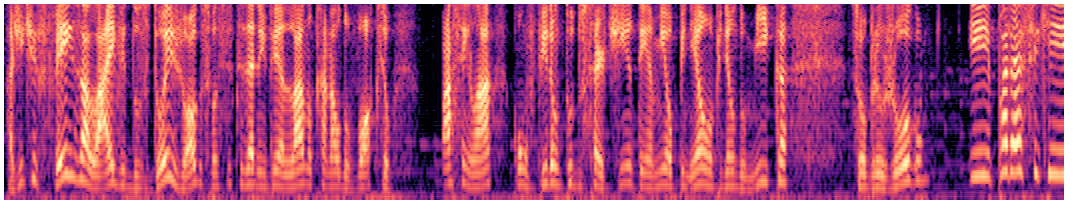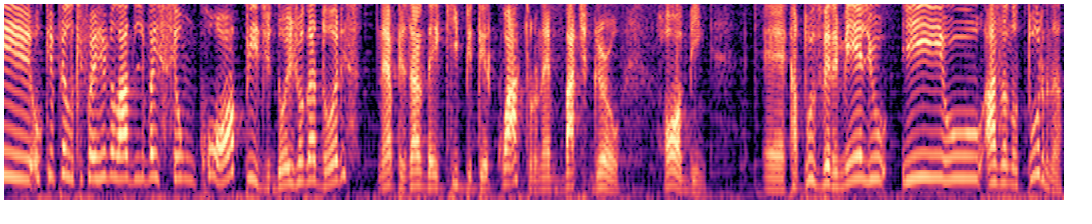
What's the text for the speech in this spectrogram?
A gente fez a live dos dois jogos. Se vocês quiserem ver lá no canal do Voxel, passem lá, confiram tudo certinho. Tem a minha opinião, a opinião do Mika sobre o jogo. E parece que, o que pelo que foi revelado, ele vai ser um co-op de dois jogadores, né? Apesar da equipe ter quatro, né? Batgirl, Robin, é, Capuz Vermelho e o Asa Noturna,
